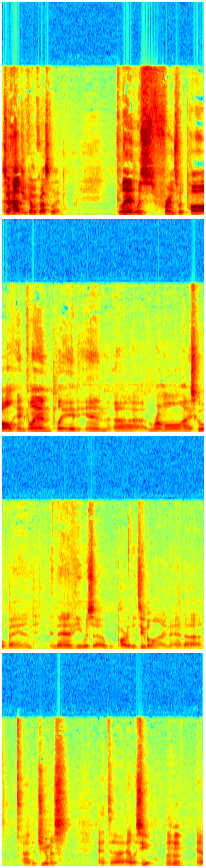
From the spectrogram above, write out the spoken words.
So how did you come across Glenn? Glenn was friends with Paul, and Glenn played in uh, Rummel High School band, and then he was uh, part of the tuba line at uh, uh, the Jumas at uh, LSU. Mm-hmm. Yeah,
